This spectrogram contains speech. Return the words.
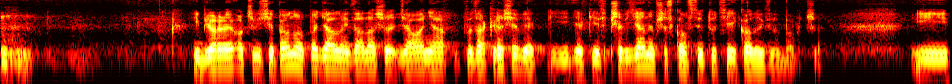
i biorę oczywiście pełną odpowiedzialność za nasze działania w zakresie, w jaki, jaki jest przewidziany przez Konstytucję i Kodeks Wyborczy. I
